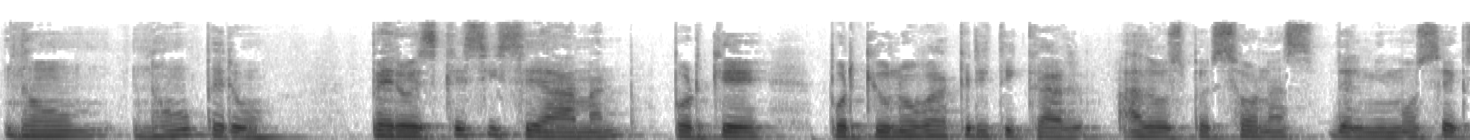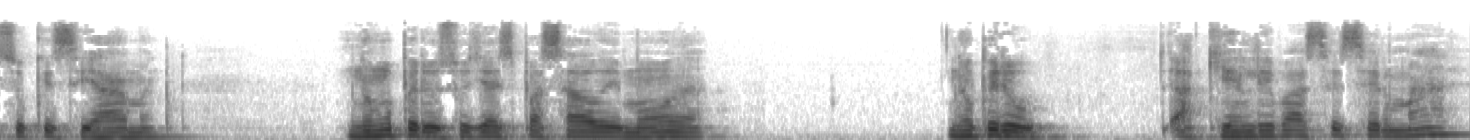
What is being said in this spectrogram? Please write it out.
no, no, pero, pero es que si se aman, porque, porque uno va a criticar a dos personas del mismo sexo que se aman. No, pero eso ya es pasado de moda. No, pero ¿a quién le vas a hacer mal?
